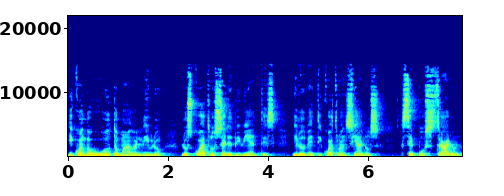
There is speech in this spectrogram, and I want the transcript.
y cuando hubo tomado el libro, los cuatro seres vivientes y los veinticuatro ancianos se postraron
